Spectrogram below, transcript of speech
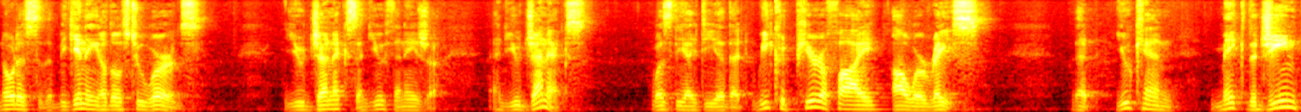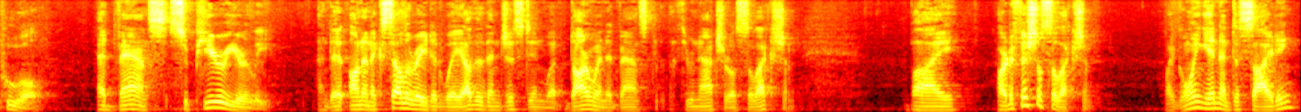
notice the beginning of those two words, eugenics and euthanasia. And eugenics was the idea that we could purify our race, that you can make the gene pool advance superiorly and uh, on an accelerated way, other than just in what Darwin advanced through natural selection, by artificial selection, by going in and deciding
